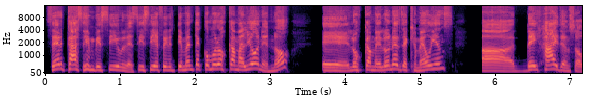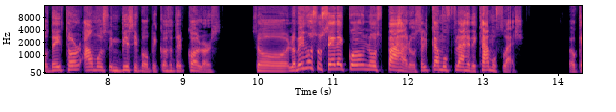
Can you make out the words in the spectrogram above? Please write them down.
Ser casi invisible. Sí, sí, definitivamente como los camaleones, ¿no? Eh, los camaleones de chameleons, uh, they hide themselves. They turn almost invisible because of their colors. So, lo mismo sucede con los pájaros, el camuflaje, de camouflage. ¿Ok?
